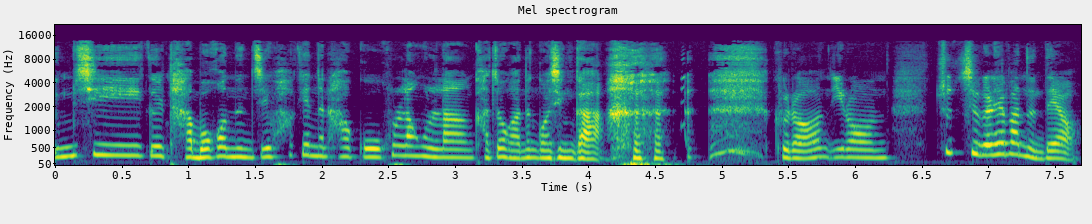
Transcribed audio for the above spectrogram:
음식을 다 먹었는지 확인을 하고 홀랑홀랑 가져가는 것인가 그런 이런 추측을 해봤는데요.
